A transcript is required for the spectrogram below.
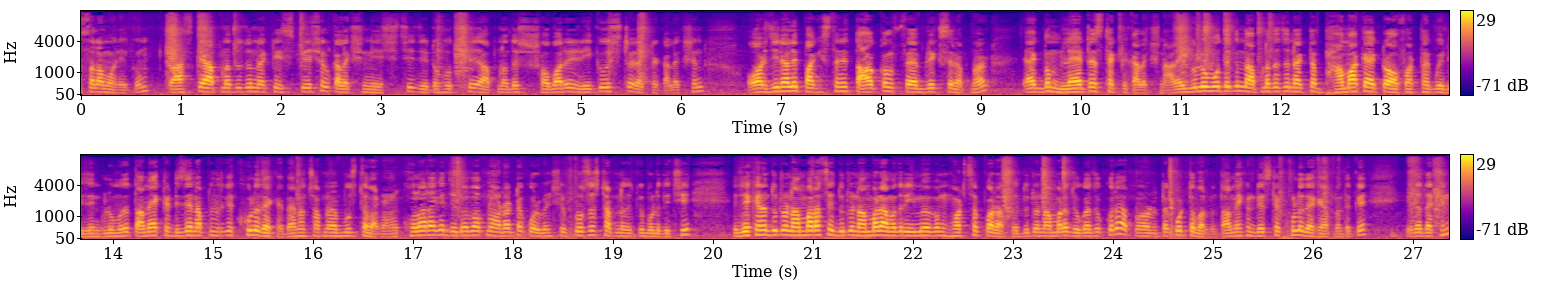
আসসালামু আলাইকুম। তো আজকে আপনাদের জন্য একটা স্পেশাল কালেকশন নিয়ে এসেছি, যেটা হচ্ছে আপনাদের সবারই রিকোয়েস্টের একটা কালেকশন অরিজিনালি পাকিস্তানি তাওকাল ফ্যাব্রিক্সের আপনার একদম লেটেস্ট একটা কালেকশন আর এগুলোর মধ্যে কিন্তু আপনাদের জন্য একটা ধামাকা একটা অফার থাকবে ডিজাইনগুলোর মধ্যে। তো আমি একটা ডিজাইন আপনাদেরকে খুলে দেখে দেন হচ্ছে আপনারা বুঝতে পারবেন। আর খোলার আগে যেভাবে আপনি অর্ডারটা করবেন, সেই প্রসেসটা আপনাদেরকে বলে দিচ্ছি। যেখানে দুটো নাম্বার আছে দুটো নাম্বারে আমাদের ইমেল এবং হোয়াটসঅ্যাপ করা আছে। দুটো নাম্বারে যোগাযোগ করে আপনি অর্ডারটা করতে পারবেন। তো আমি এখন ড্রেসটা খুলে দেখে আপনাদেরকে। এটা দেখেন।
